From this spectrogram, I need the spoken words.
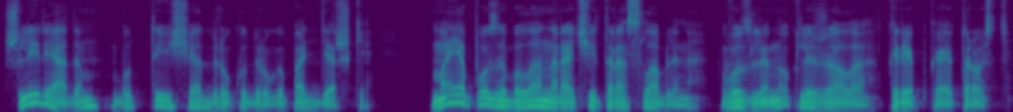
Шли рядом, будто ища друг у друга поддержки. Моя поза была нарочито расслаблена. Возле ног лежала крепкая трость.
